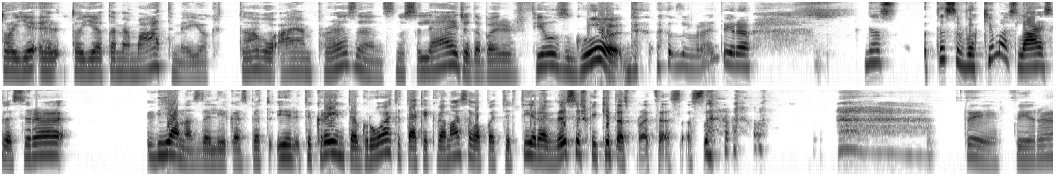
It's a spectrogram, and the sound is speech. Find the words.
toje, toje tame matme, jog tavo I am presence nusileidžia dabar ir feels good. Suprantate, yra. Nes tas suvokimas laisvės yra vienas dalykas, bet ir tikrai integruoti tą kiekvienoje savo patirtį yra visiškai kitas procesas. Taip, tai yra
